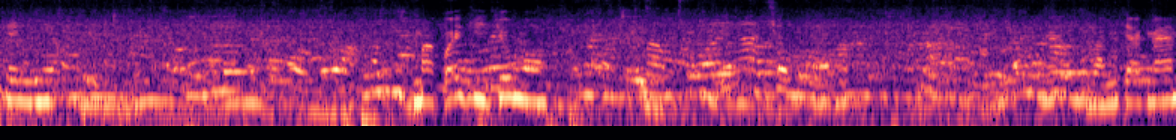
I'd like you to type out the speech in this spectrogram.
แค่นี้หมักไว้กี่ชั่วโมงทำไว้ห้าชั่วโมงครับ หลังจากนั้น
